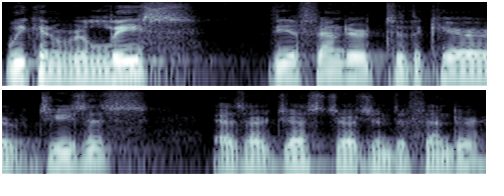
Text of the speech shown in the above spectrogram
We can release the offender to the care of Jesus as our just judge and defender?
